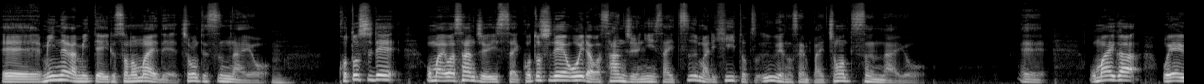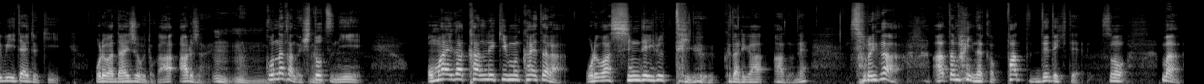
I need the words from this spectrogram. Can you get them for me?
えーみんなが見ているその前でちょんってすんなよ、今年でお前は31歳。今年でおいらは32歳。つまりヒートツ上の先輩ちょんってすんなよ、えーお前が親指痛い時俺は大丈夫とかああるじゃない、うんうんこの中の一つに、お前が還暦迎えたら俺は死んでいるっていう くだりがあるのね。それが頭になんかパッと出てきてそのまあ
